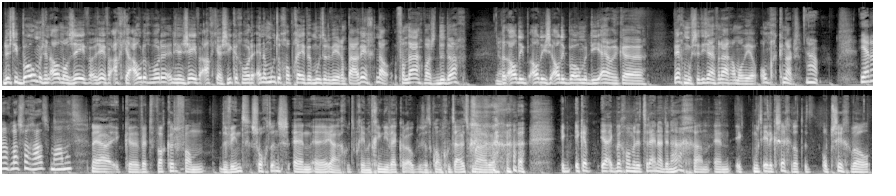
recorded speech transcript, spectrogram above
Dus die bomen zijn allemaal 7, 7 8 jaar ouder geworden. En die zijn 7, 8 jaar zieker geworden. En dan moeten er op een gegeven moment moeten er weer een paar weg. Nou, vandaag was de dag. Ja. Dat al die, al, die, al die bomen die eigenlijk... Uh, weg moesten, die zijn vandaag allemaal weer omgeknakt. Ja. Jij er nog last van gehad, Mohammed? Nou ja, ik uh, werd wakker van de wind, s ochtends. En uh, ja, goed, op een gegeven moment ging die wekker ook, dus dat kwam goed uit. Maar uh, ik, ik, heb, ja, ik ben gewoon met de trein naar Den Haag gegaan. En ik moet eerlijk zeggen dat het op zich wel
